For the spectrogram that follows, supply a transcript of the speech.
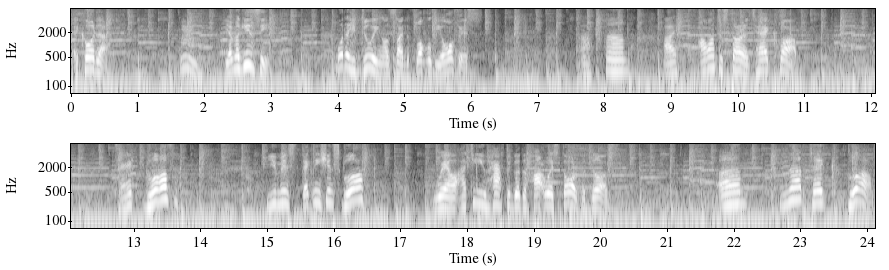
Hey Koda. Hmm, Yamagishi. What are you doing outside the faculty office? Uh, um, I I want to start a tech club. Tech glove? You mean technician's glove? Well, I think you have to go to hardware store for those. Um, not tech glove,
